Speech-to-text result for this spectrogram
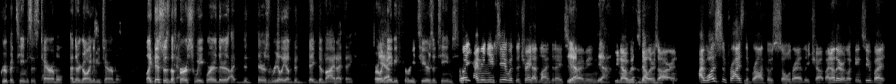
group of teams is terrible and they're going to be terrible. Like this was the Yeah. first week where there's I, there's really a big, big divide, I think, or like Yeah. maybe three tiers of teams. Well, I mean, you see it with the trade deadline today too. Yeah. I mean, Yeah, you know who That's the a big sellers are, and I was surprised the Broncos sold Bradley Chubb. I know they were looking to, but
